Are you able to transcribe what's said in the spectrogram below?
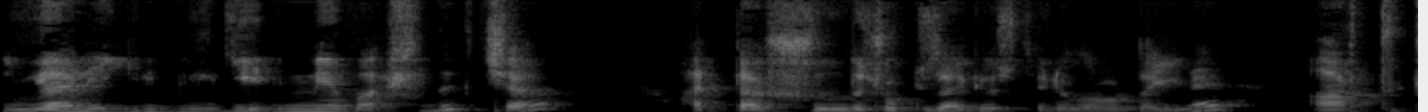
dünyayla ilgili bilgi edinmeye başladıkça hatta şunu da çok güzel gösteriyorlar orada yine. Artık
